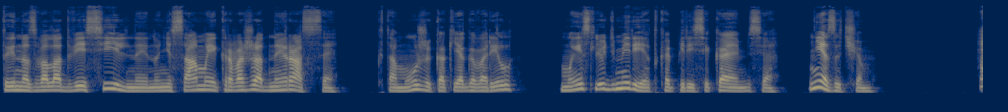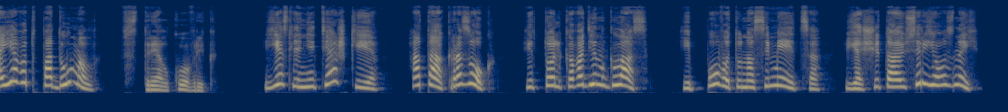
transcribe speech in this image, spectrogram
Ты назвала две сильные, но не самые кровожадные расы. К тому же, как я говорил, мы с людьми редко пересекаемся. Незачем». «А я вот подумал», — встрял коврик, «если не тяжкие, а так, разок, и только в один глаз, и повод у нас имеется, я считаю серьезный».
